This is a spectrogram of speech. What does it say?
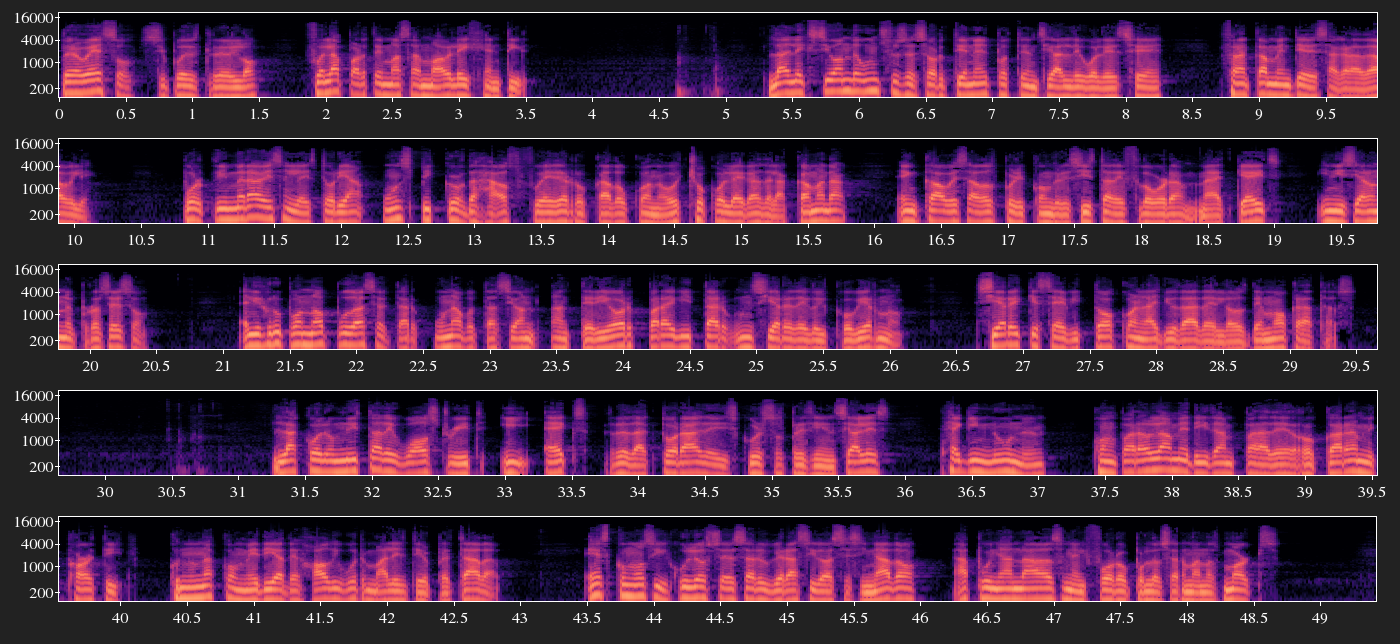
Pero eso, si puedes creerlo, fue la parte más amable y gentil. La elección de un sucesor tiene el potencial de volverse francamente desagradable. Por primera vez en la historia, un Speaker of the House fue derrocado cuando ocho colegas de la Cámara, encabezados por el congresista de Florida, Matt Gates, iniciaron el proceso. El grupo no pudo aceptar una votación anterior para evitar un cierre del gobierno, cierre que se evitó con la ayuda de los demócratas. La columnista de Wall Street y ex redactora de discursos presidenciales, Peggy Noonan, comparó la medida para derrocar a McCarthy con una comedia de Hollywood mal interpretada. Es como si Julio César hubiera sido asesinado a puñaladas en el foro por los hermanos Marx.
